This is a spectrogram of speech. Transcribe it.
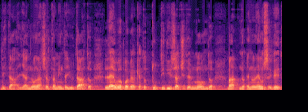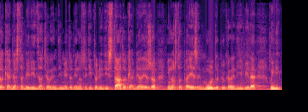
l'Italia non ha certamente aiutato. L'euro può aver creato tutti i disagi del mondo, ma non è un segreto che abbia stabilizzato il rendimento dei nostri titoli di Stato, che abbia reso il nostro paese molto più credibile. Quindi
